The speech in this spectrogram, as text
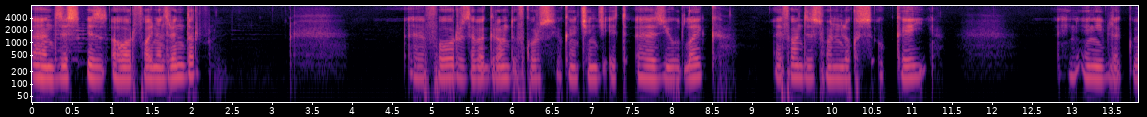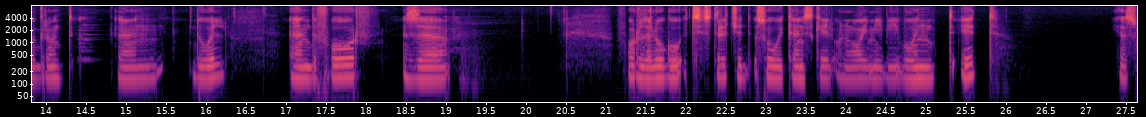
And this is our final render. Uh, for the background of course you can change it as you would like. I found this one looks okay in any black background can do well. And for the for the logo it's stretched so we can scale on y maybe 0.8 yes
